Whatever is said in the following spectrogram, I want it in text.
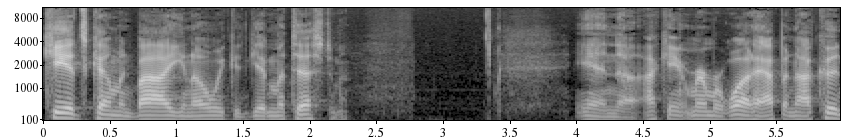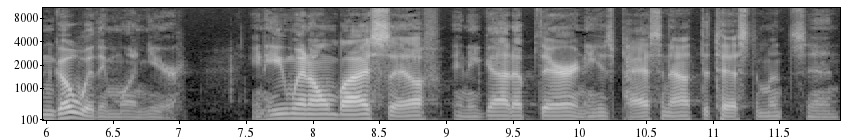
kids coming by, you know, we could give them a testament. And uh, I can't remember what happened. I couldn't go with him one year. And he went on by himself and he got up there and he was passing out the testaments. And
